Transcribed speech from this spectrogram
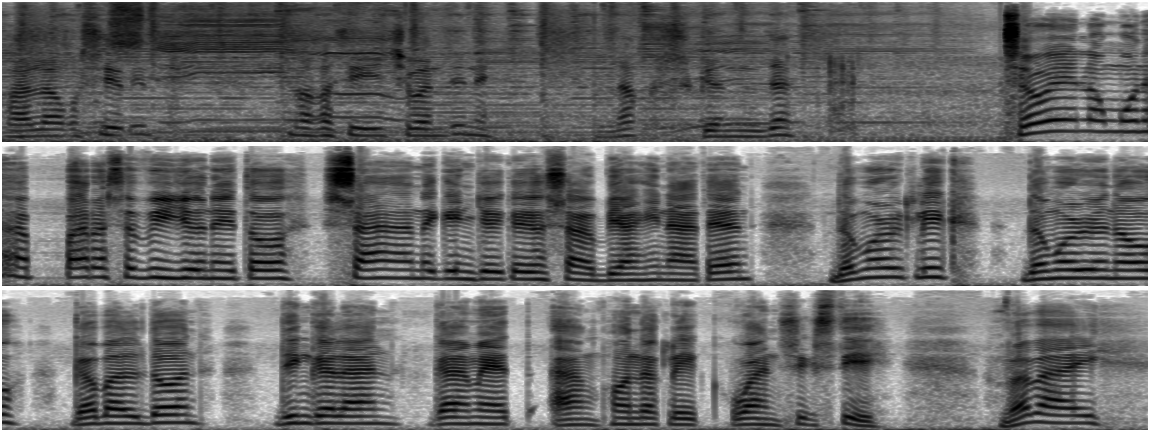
Kala ko si Rid. Naka CH1 din eh. Naks, ganda. So, yun lang muna para sa video na ito. Sana nag-enjoy kayo sa biyahe natin. The more click, the more you know. Gabaldon, Dinggalan, gamit ang Honda Click 160. Bye-bye!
